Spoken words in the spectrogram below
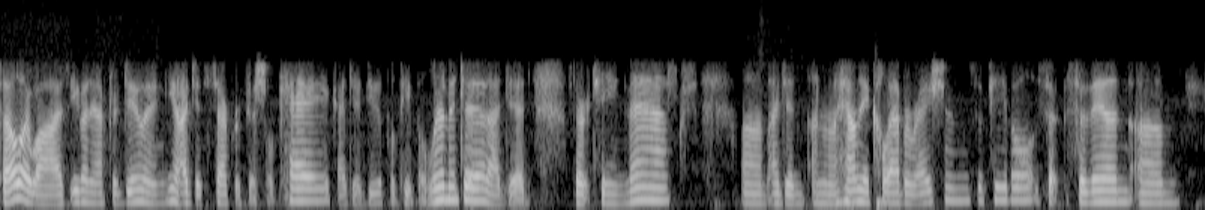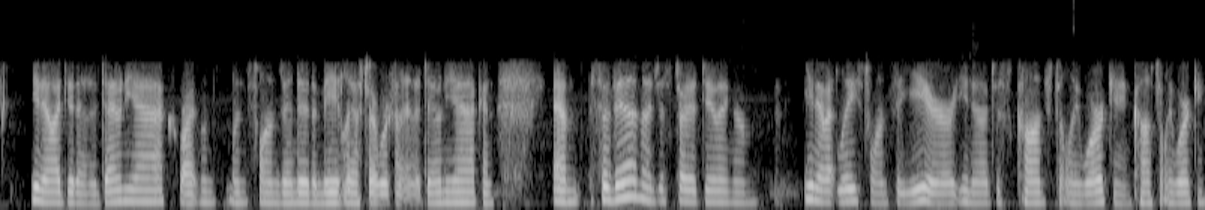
solo wise, even after doing, you know, I did Sacrificial Cake, I did Beautiful People Limited, I did 13 Masks, um, I did I don't know how many collaborations with people. So so then, um, you know, I did Anhedoniac right when when Swans ended. Immediately after I worked on Anhedoniac, and and so then I just started doing them you know, at least once a year, you know, just constantly working, constantly working.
